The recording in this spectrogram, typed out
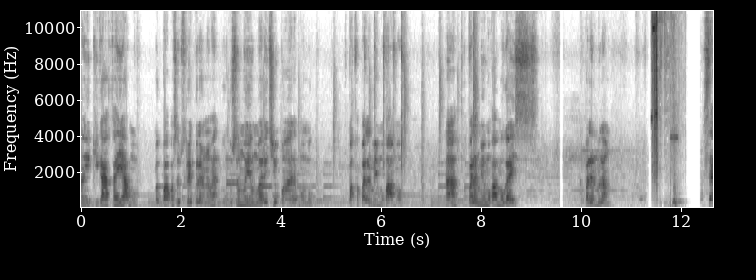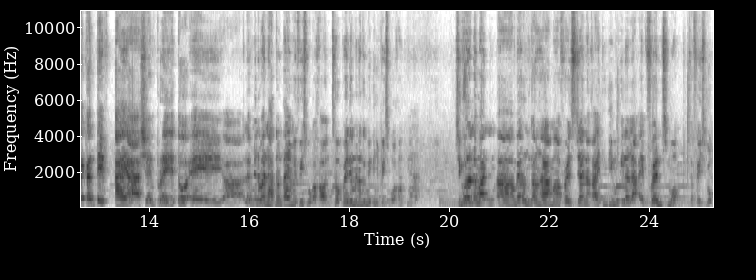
ang ikikakaya mo? Magpapasubscribe ka lang naman. Kung gusto mo yung ma-reach yung pangarap mo, magpakapalan mo yung mukha mo. Ha? Kapalan mo yung mukha mo, guys. Kapalan mo lang. Second tip ay, ah, syempre, ito ay, ah, alam niyo naman, lahat naman tayo may Facebook account. So, pwede mo na gamitin yung Facebook account mo. Siguro naman, ah, meron kang ah, mga friends dyan na kahit hindi mo kilala, ay friends mo sa Facebook.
